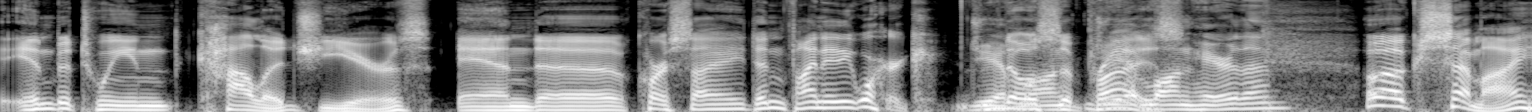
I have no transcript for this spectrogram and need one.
in between college years, and uh, of course, I didn't find any work. Do you have no long, do you have surprise. long hair then Uh, semi,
